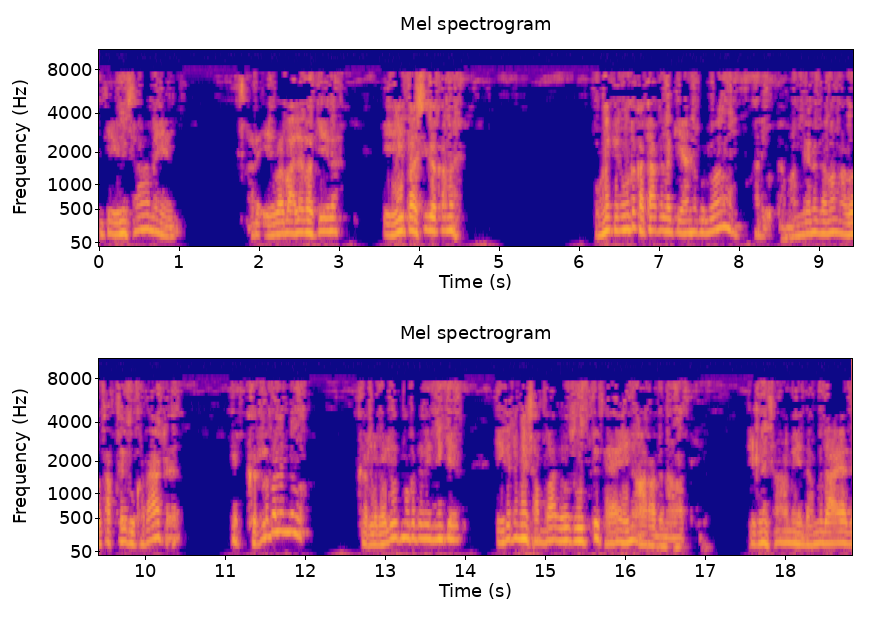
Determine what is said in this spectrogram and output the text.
ඒ නිසා මේ අර ඒව බලව කියලා එහි පසිකකම ඕන කෙනෙකුට කතා කරලා කියන්න පුළුවන් හරි තමන් ගැන තමන් අවතක්සේරු කරාට ඒක කරලා බලන්නකො කරලා බලුවොත් මොකද වෙන්නේ කියලා ඒකට මේ සම්බාධව සූත්‍රයේ සෑහෙන ආරාධනාවක් තියෙනවා. ඒක නිසා මේ ධම්මදායද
